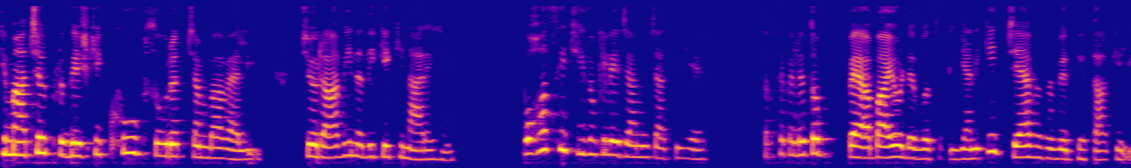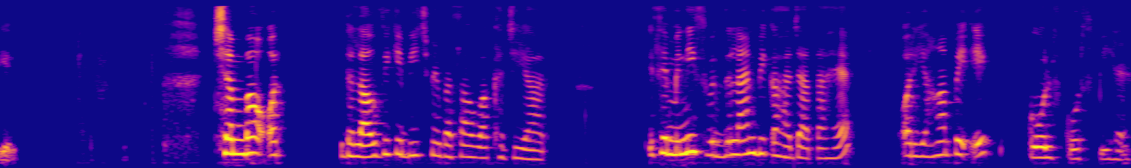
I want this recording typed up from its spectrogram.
हिमाचल प्रदेश की खूबसूरत चंबा वैली, जो रावी नदी के किनारे है। बहुत सी चीज़ों के लिए जानी जाती है। सबसे पहले तो बायोडाइवर्सिटी यानी कि जैव विविधता के लिए। चंबा और डलाउजी के बीच में बसा हुआ खजियार, इसे मिनी स्विट्जरलैंड भी कहा जाता है और यहाँ पे एक गोल्फ कोर्स भी है।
